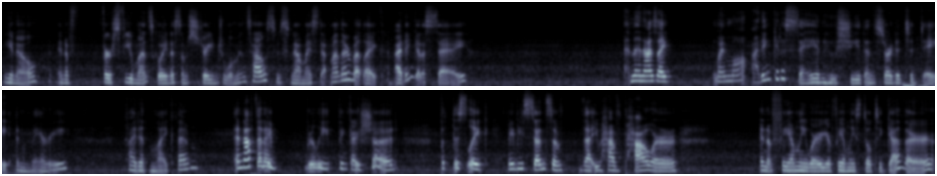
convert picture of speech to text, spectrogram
You know, in a first few months going to some strange woman's house who's now my stepmother, but like I didn't get a say. And then as I my mom I didn't get a say in who she then started to date and marry if I didn't like them. And not that I really think I should, but this like maybe sense of that you have power in a family where your family's still together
